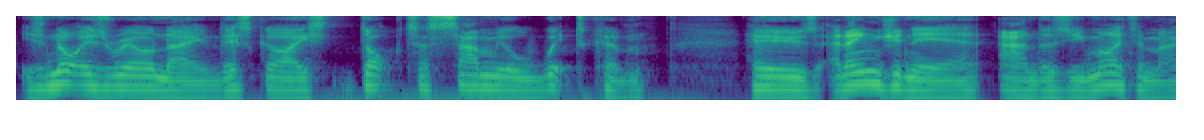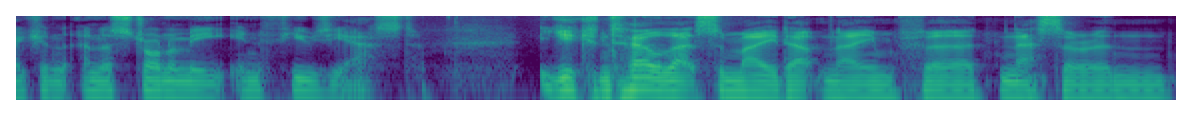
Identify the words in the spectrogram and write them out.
it's not his real name. This guy's Dr. Samuel Whitcomb, who's an engineer and, as you might imagine, an astronomy enthusiast. You can tell that's a made up name for NASA and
